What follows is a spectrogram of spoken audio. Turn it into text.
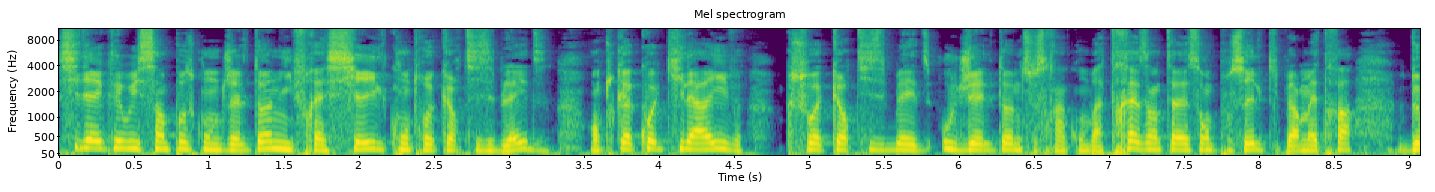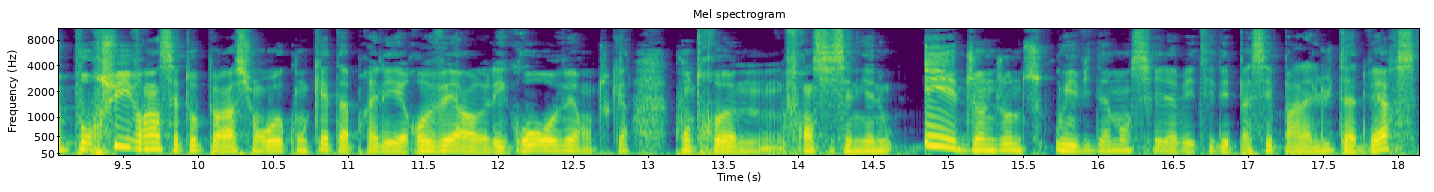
si Derek Lewis s'impose contre Jelton, il ferait Cyril contre Curtis Blades. En tout cas, quoi qu'il arrive, que ce soit Curtis Blades ou Jelton, ce sera un combat très intéressant pour Cyril qui permettra de poursuivre hein, cette opération reconquête après les revers, euh, les gros revers en tout cas, contre euh, Francis Ngannou et John Jones, où évidemment Cyril avait été dépassé par la lutte adverse.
